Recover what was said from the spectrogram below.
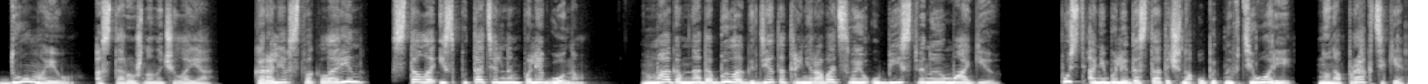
«Думаю», — осторожно начала я, — «королевство Кларин стало испытательным полигоном, Магам надо было где-то тренировать свою убийственную магию. Пусть они были достаточно опытны в теории, но на практике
